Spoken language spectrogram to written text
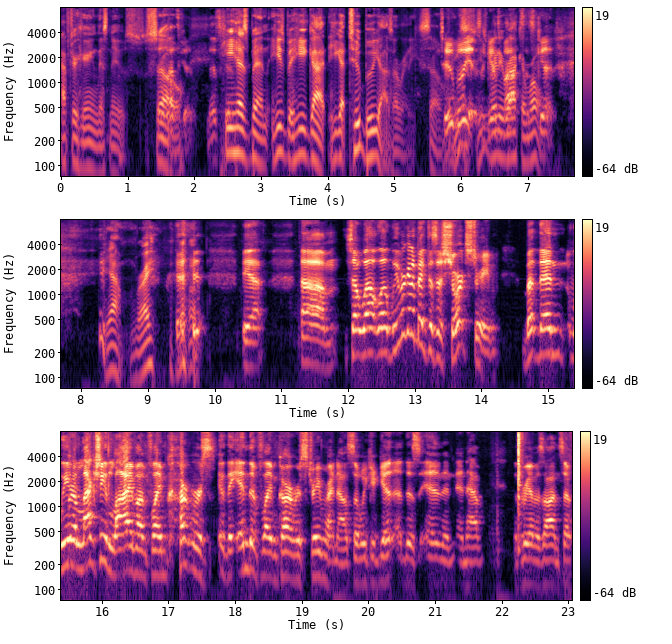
after hearing this news. So that's good. That's good. he has been he's been he got he got two booyahs already. So Two he's, booyahs he's ready to rock and roll. good. Yeah, right. yeah. Um, so well, well, we were going to make this a short stream, but then we are actually live on Flame Carver's at the end of Flame Carver's stream right now, so we could get this in and, and have the three of us on. So,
